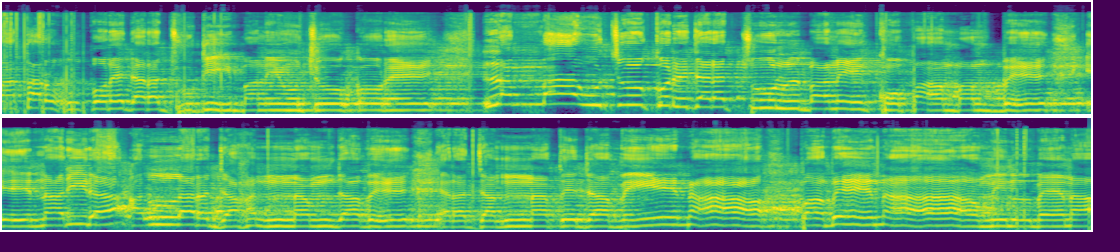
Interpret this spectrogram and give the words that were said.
মাথার উপরে যারা ঝুটি বানে উঁচু করে, লম্বা উঁচু করে যারা চুল বানে খোপা বাঁধবে, এ নারীরা আল্লাহর জাহান্নাম যাবে, এরা জান্নাতে যাবে না, পাবে না, মিলবে না।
